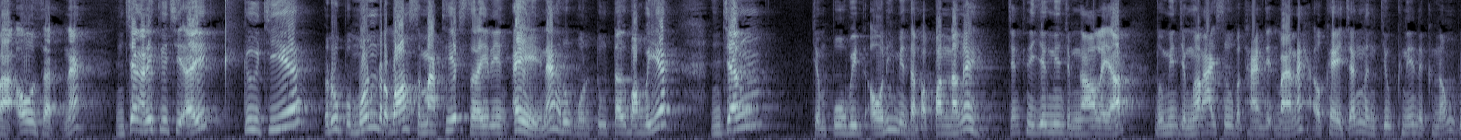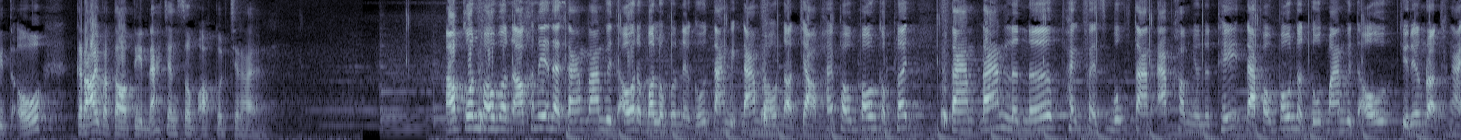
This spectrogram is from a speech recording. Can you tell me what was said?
បាទ OZ ណាអញ្ចឹងអានេះគឺជាអីគឺជារូបមន្តរបស់សមាធិសរីរាង្គ A ណារូបមន្តទូទៅរបស់វាអញ្ចឹងចំពោះវីដេអូនេះមានតែប៉ុណ្្នឹងទេអញ្ចឹងគ្នាយើងមានចម្ងល់អីអត់បើមានចម្ងល់អាចសួរបន្ថែមទៀតបានណាអូខេអញ្ចឹងនឹងជួបគ្នានៅក្នុងវីដេអូក្រោយបន្តទៀតណាអញ្ចឹងសូមអរគុណច្រើន អរគុណបងប្អូនអរគ្នាដែលតាមដានវីដេអូរបស់លោកគុណអ្នកគ្រូតាំងពីដើមរហូតដល់ចប់ហើយបងប្អូនកុំភ្លេចតាមដានលើនៅ page Facebook Startup Community ដែលបងប្អូនទទួលបានវីដេអូជារៀងរាល់ថ្ងៃ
